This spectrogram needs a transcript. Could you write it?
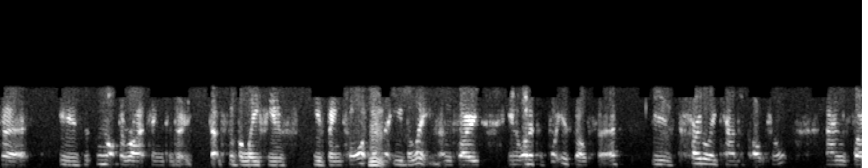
first is not the right thing to do. That's the belief you've you've been taught mm. and that you believe. And so, in order to put yourself first is totally countercultural, and so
